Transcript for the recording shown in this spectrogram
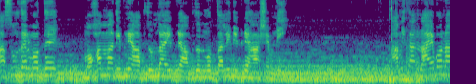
রাসূলদের মধ্যে মোহাম্মদ ইবনে আবদুল্লাহ ইবনে আব্দুল মুত্তালিব ইবনে হাশেম নেই। আমি তার নায়েব না,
